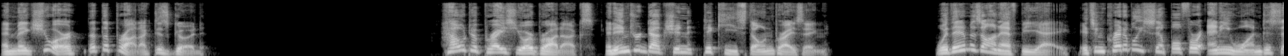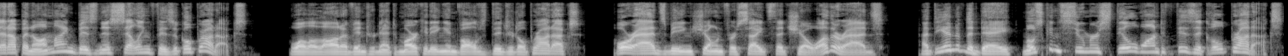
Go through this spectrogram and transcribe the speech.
and make sure that the product is good. How to Price Your Products An Introduction to Keystone Pricing. With Amazon FBA, it's incredibly simple for anyone to set up an online business selling physical products. While a lot of internet marketing involves digital products, or ads being shown for sites that show other ads, at the end of the day, most consumers still want physical products.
